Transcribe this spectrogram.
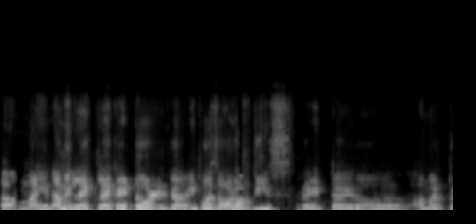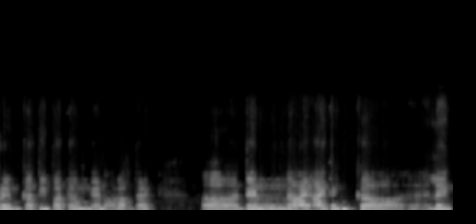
Uh, mine, I mean, like like I told, uh, it was all of these, right? Uh, you know, Amar Prem, Kati Patang, and all of that. Uh, then I, I think, like,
